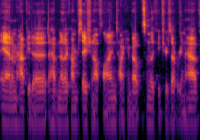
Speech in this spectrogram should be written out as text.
and I'm happy to, to have another conversation offline talking about some of the features that we're going to have.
